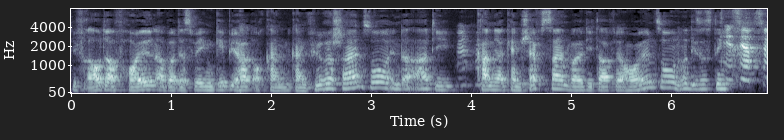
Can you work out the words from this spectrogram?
Die Frau darf heulen, aber deswegen gibt ihr halt auch keinen kein Führerschein so in der Art. Die mhm. kann ja kein Chef sein, weil die darf ja heulen so, ne? dieses Ding. Die ist ja zu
